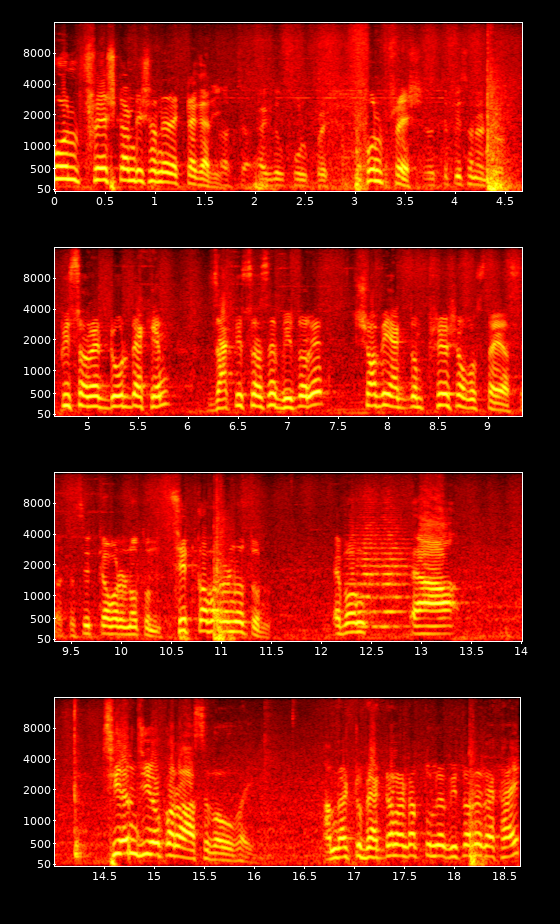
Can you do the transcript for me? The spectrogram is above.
ফুল ফ্রেশ কন্ডিশনের একটা গাড়ি। আচ্ছা একদম ফুল ফ্রেশ ফুল ফ্রেশ হচ্ছে পিছনের ডোর পিছনের ডোর দেখেন যা কিছু আছে ভিতরে সবই একদম ফ্রেশ অবস্থায় আছে। আচ্ছা সিট কভারও নতুন? সিট কভারও নতুন। এবং সিএনজিও করা আছে বাবু ভাই। আমরা একটু ব্যাকডালাটা তুলে ভিতরে দেখাই।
